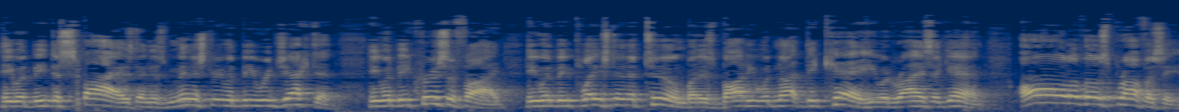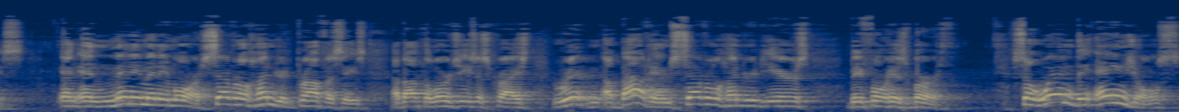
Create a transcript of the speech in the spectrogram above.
He would be despised and his ministry would be rejected. He would be crucified. He would be placed in a tomb, but his body would not decay. He would rise again. All of those prophecies, and, and many, many more, several hundred prophecies about the Lord Jesus Christ written about him several hundred years before his birth. So when the angels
